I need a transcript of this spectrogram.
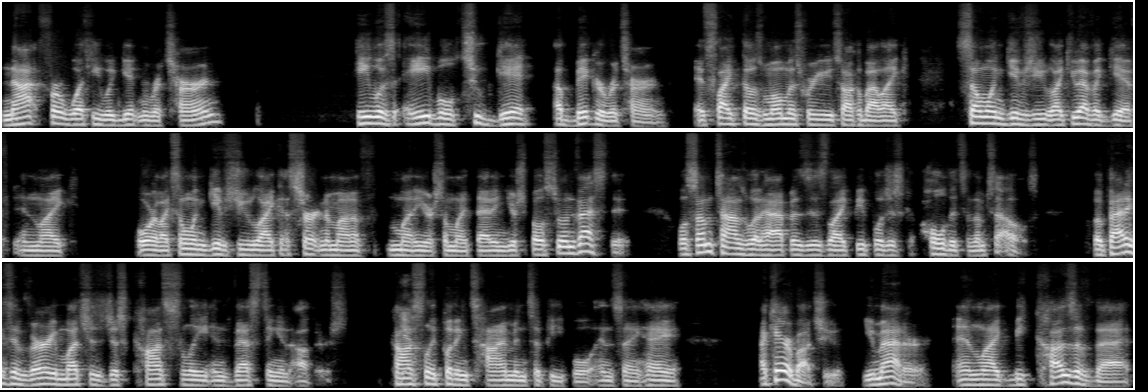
not for what he would get in return he was able to get a bigger return. It's like those moments where you talk about like someone gives you like you have a gift and like or like someone gives you like a certain amount of money or something like that and you're supposed to invest it. Well sometimes what happens is like people just hold it to themselves but paddington very much is just constantly investing in others constantly yeah. putting time into people and saying hey i care about you you matter and like because of that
